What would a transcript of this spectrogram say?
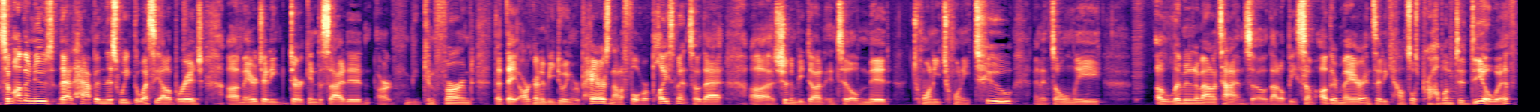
Some other news that happened this week the West Seattle Bridge, uh, Mayor Jenny Durkan decided or confirmed that they are going to be doing repairs, not a full replacement, so that uh, shouldn't be done until mid 2022, and it's only a limited amount of time. So that'll be some other mayor and city council's problem to deal with.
